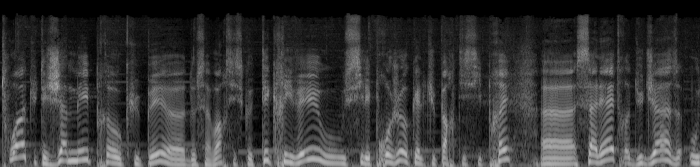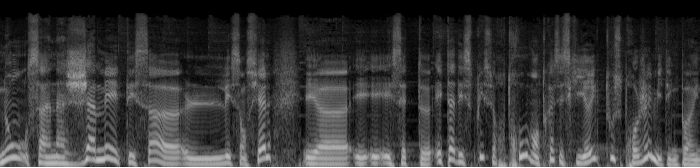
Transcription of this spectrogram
toi tu t'es jamais préoccupé de savoir si ce que t'écrivais ou si les projets auxquels tu participerais, ça allait être du jazz ou non, ça n'a jamais été ça l'essentiel. Et, et- et- et cet euh, état d'esprit se retrouve, en tout cas c'est ce qui irrigue tout ce projet Meeting Point.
